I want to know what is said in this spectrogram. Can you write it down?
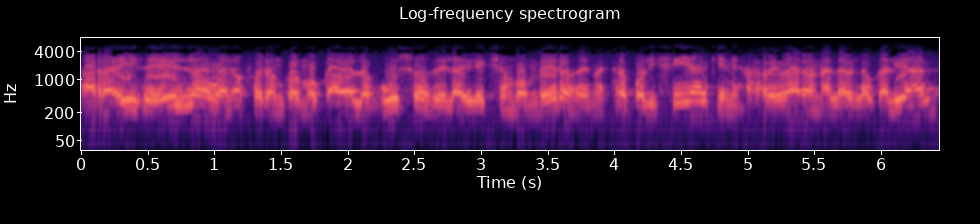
A raíz de ello, bueno, fueron convocados los buzos de la Dirección Bomberos de nuestra policía, quienes arribaron a la localidad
